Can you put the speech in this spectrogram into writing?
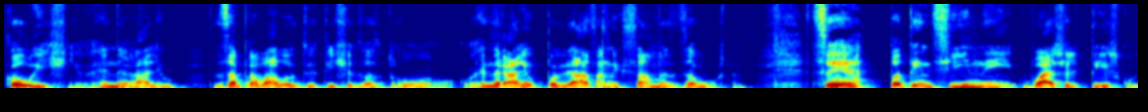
колишніх генералів за провали 2022 року. Генералів, пов'язаних саме з Залужним. Це потенційний важіль тиску,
